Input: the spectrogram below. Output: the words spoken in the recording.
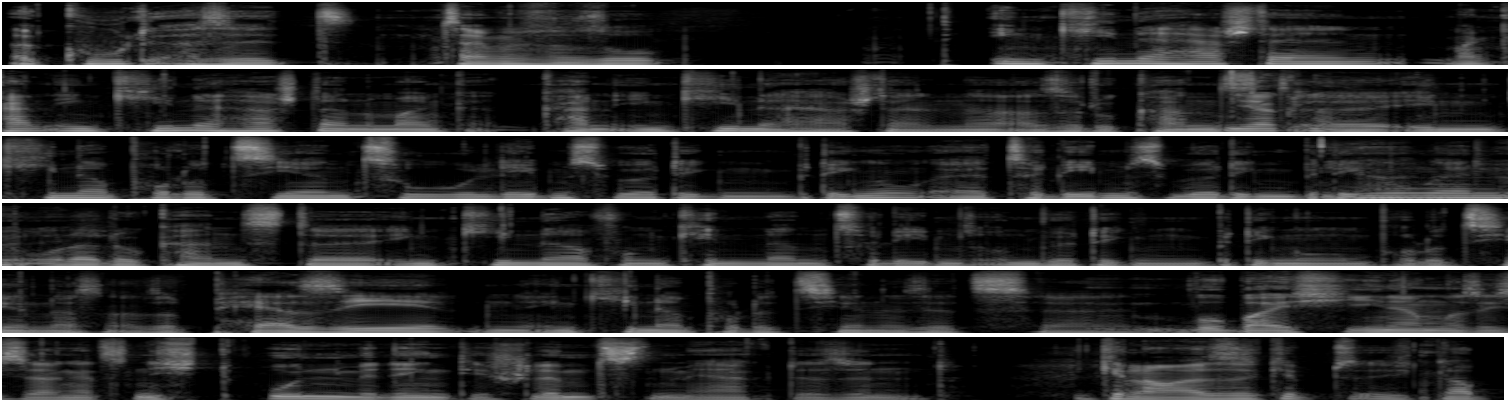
Äh, gut, also sagen wir es mal so, in China herstellen, man kann in China herstellen und man kann in China herstellen. Ne? Also du kannst Ja, äh, in China produzieren zu lebenswürdigen Bedingungen, äh, zu lebenswürdigen Bedingungen natürlich. oder du kannst äh, in China von Kindern zu lebensunwürdigen Bedingungen produzieren lassen. Also per se in China produzieren ist jetzt äh, Wobei China, muss ich sagen, jetzt nicht unbedingt die schlimmsten Märkte sind. genau, also es gibt, ich glaube,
